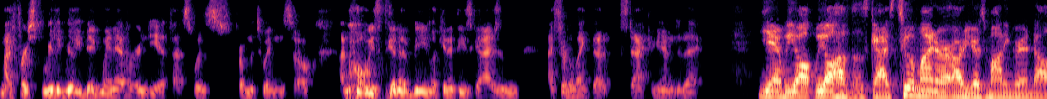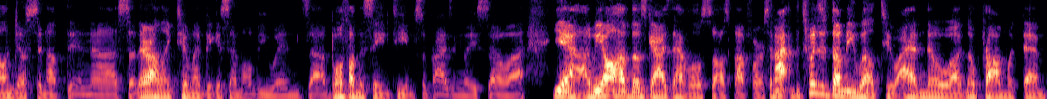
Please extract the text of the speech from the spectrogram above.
my first really really big win ever in DFS was from the Twins. So I'm always to be looking at these guys, and I sort of like that stack again today. Yeah, we all we all have those guys. Two of mine are, are yours, Monty Grandal and Justin Upton. Uh, so they're on like two of my biggest MLB wins, uh, both on the same team, surprisingly. So uh, yeah, we all have those guys that have a little soft spot for us, and I, the Twins have done me well too. I have no uh, no problem with them.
